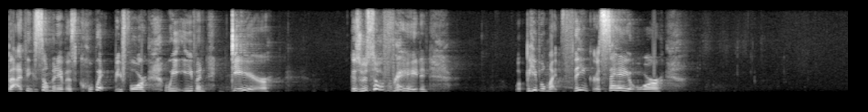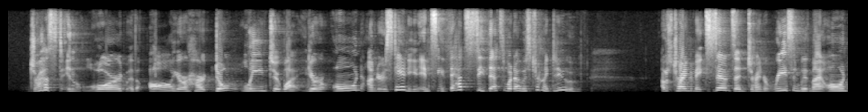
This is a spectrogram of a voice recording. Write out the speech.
But I think so many of us quit before we even dare because we're so afraid and what people might think or say or trust in the Lord with all your heart. Don't lean to what? Your own understanding. And see that's see that's what I was trying to do. I was trying to make sense and trying to reason with my own.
